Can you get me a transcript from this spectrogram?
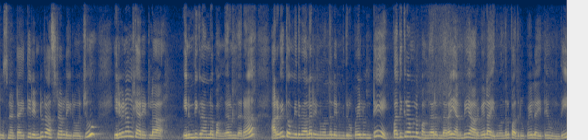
చూసినట్టయితే రెండు రాష్ట్రాల్లో ఈరోజు ఇరవై నాలుగు క్యారెట్ల ఎనిమిది గ్రాముల బంగారం ధర అరవై తొమ్మిది వేల రెండు వందల ఎనిమిది రూపాయలు ఉంటే పది గ్రాముల బంగారం ధర ఎనభై ఆరు వేల ఐదు వందల పది రూపాయలు అయితే ఉంది.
